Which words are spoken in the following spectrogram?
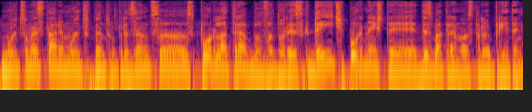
mulțumesc tare mult pentru prezență. Spor la treabă vă doresc. De aici pornește dezbaterea noastră, prieteni. 0372069599.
